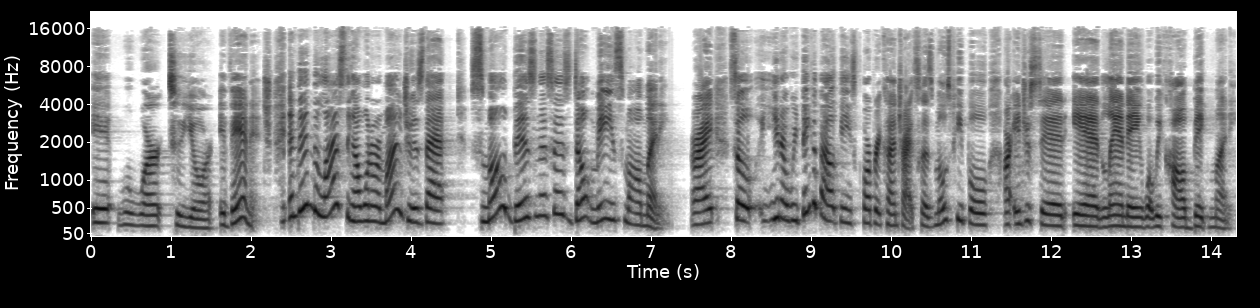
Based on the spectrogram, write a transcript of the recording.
It will work to your advantage. And then the last thing I want to remind you is that small businesses don't mean small money right? So, you know, we think about these corporate contracts because most people are interested in landing what we call big money.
